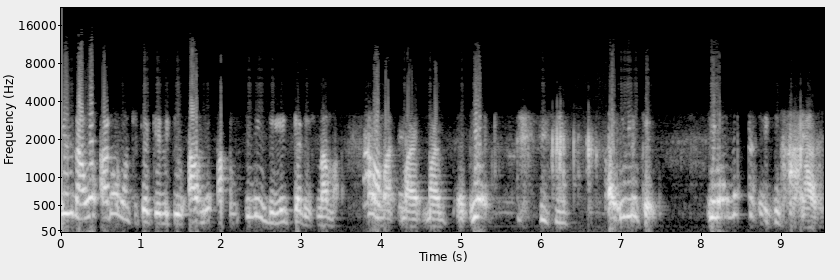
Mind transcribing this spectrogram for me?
even I, want, I don't want to take anything. I, I've even deleted his number. Oh, my, my, my, uh, yes. I deleted. You know, what it is hard.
